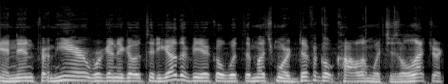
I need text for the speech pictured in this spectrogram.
And then from here we're going to go to the other vehicle with the much more difficult column which is electric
